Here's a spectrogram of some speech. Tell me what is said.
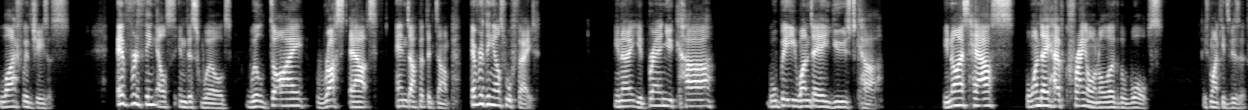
life with Jesus. Everything else in this world will die, rust out, end up at the dump. Everything else will fade. You know, your brand new car will be one day a used car. Your nice house will one day have crayon all over the walls if my kids visit.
